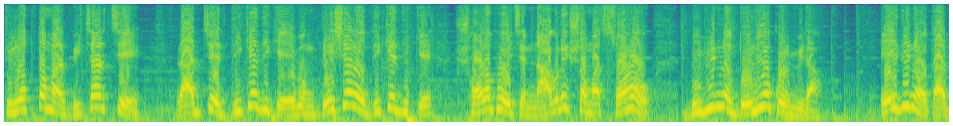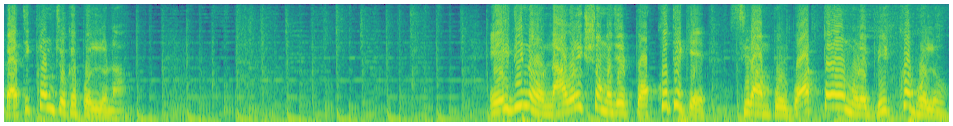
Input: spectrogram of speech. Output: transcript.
তিলোত্তমার বিচার চেয়ে রাজ্যের দিকে দিকে এবং দেশেরও দিকে দিকে সরব হয়েছে নাগরিক সমাজ সহ বিভিন্ন দলীয় কর্মীরা। এই দিনও তার ব্যতিক্রম চোখে পড়ল না। এই দিনও নাগরিক সমাজের পক্ষ থেকে শ্রীরামপুর বটতলার মোড়ে বিক্ষোভ হলো।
